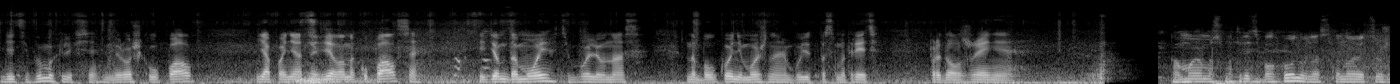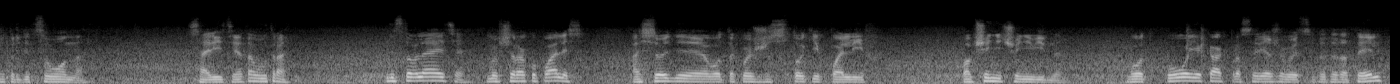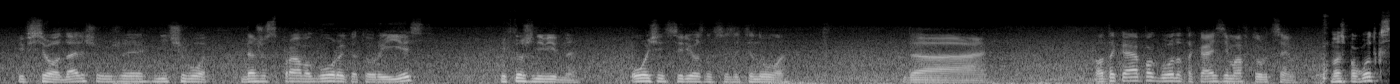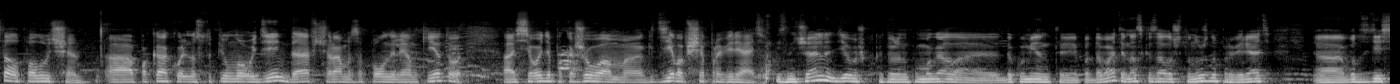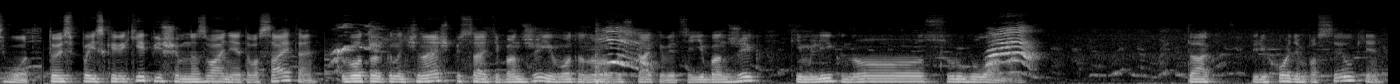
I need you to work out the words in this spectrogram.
Дети вымокли все, Мирошка упал. Я, понятное дело, накупался. Идем домой, тем более у нас на балконе можно будет посмотреть продолжение. По-моему, смотреть с балкона у нас становится уже традиционно. Смотрите, это утро. Представляете, мы вчера купались, а сегодня вот такой жестокий полив. Вообще ничего не видно. Вот кое-как прослеживается вот этот отель, и все, дальше уже ничего. Даже справа горы, которые есть, их тоже не видно. Очень серьезно все затянуло. Да. Вот такая погода, такая зима в Турции. У нас погодка стала получше. А пока, коль наступил новый день, да, вчера мы заполнили анкету, а сегодня покажу вам, где вообще проверять. Изначально девушка, которая нам помогала документы подавать, она сказала, что нужно проверять а, вот здесь вот. То есть в поисковике пишем название этого сайта. Вот только начинаешь писать Ебанжи, и вот оно выскакивается. Ебанжик, Кимлик, но Сургулама. Так, переходим по ссылке.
